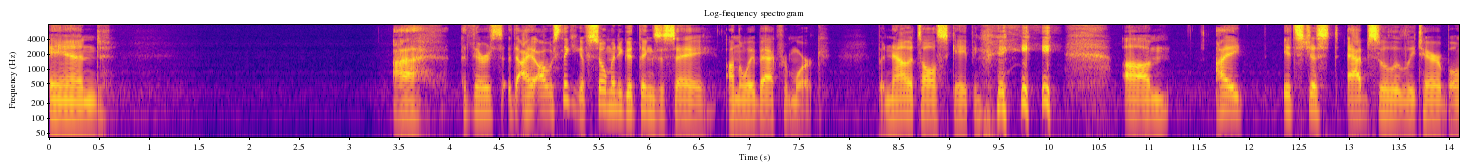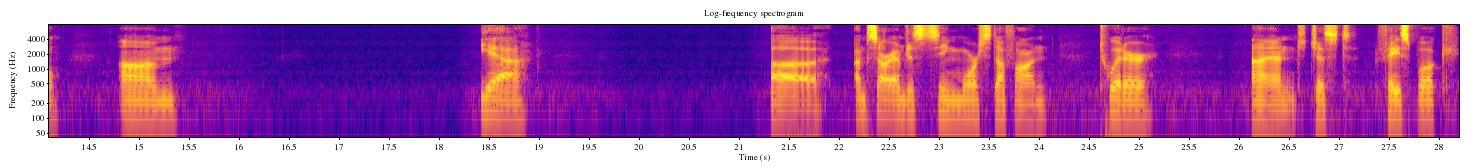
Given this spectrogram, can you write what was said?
and I, there's, I, I was thinking of so many good things to say on the way back from work, but now it's all escaping me. um, I it's just absolutely terrible. Um, yeah. Uh, I'm sorry, I'm just seeing more stuff on Twitter and just Facebook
